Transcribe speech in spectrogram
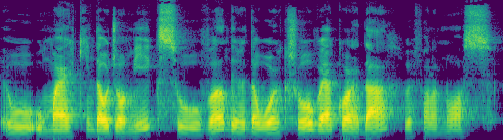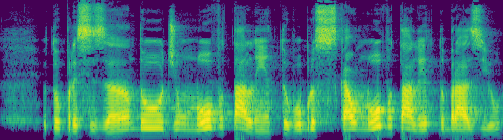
o, o Marquinhos da Audiomix, o Vander da Workshop vai acordar, vai falar: Nossa, eu estou precisando de um novo talento, eu vou buscar um novo talento do Brasil.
